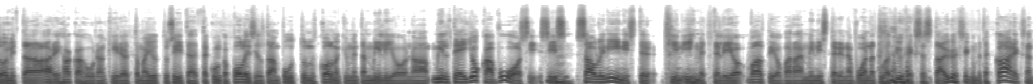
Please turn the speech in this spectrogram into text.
toimittaja Ari Hakahuudan kirjoittama juttu siitä, että kuinka poliisilta on puuttunut 30 miljoonaa miltei joka vuosi. Siis mm. Sauli Niinistökin ihmetteli jo valtiovarainministerinä vuonna 1998,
